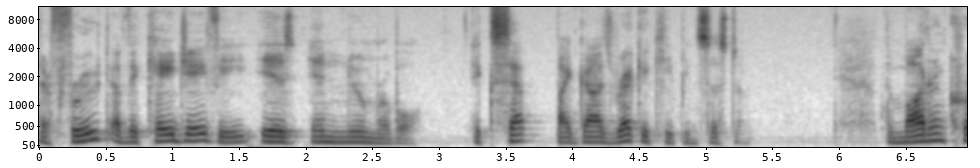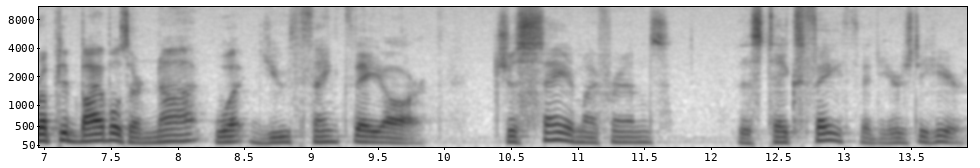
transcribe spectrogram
The fruit of the KJV is innumerable, except by God's record keeping system. The modern corrupted Bibles are not what you think they are. Just saying, my friends, this takes faith and ears to hear.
